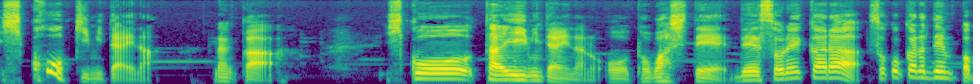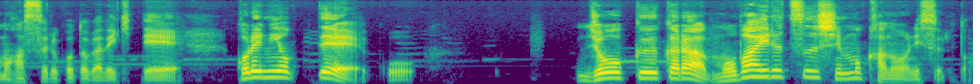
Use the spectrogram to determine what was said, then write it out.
飛行機みたいな、なんか、飛行体みたいなのを飛ばして、で、それから、そこから電波も発することができて、これによって、こう、上空からモバイル通信も可能にすると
